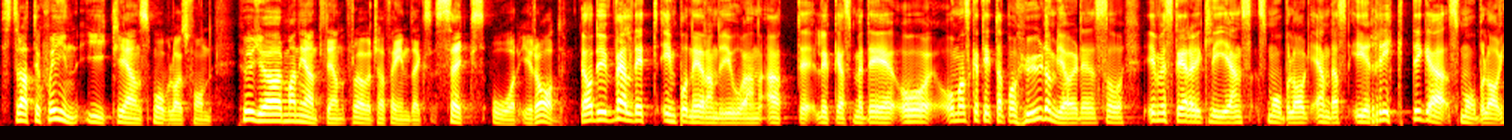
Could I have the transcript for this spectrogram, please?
strategin i Klients småbolagsfond. Hur gör man egentligen för att överträffa index sex år i rad? Ja, det är väldigt imponerande Johan att eh, lyckas med det. Och om man ska titta på hur de gör det så investerar ju Klients småbolag endast i riktiga småbolag.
